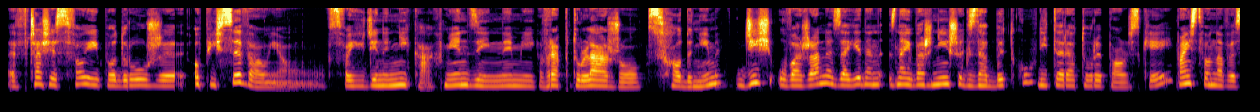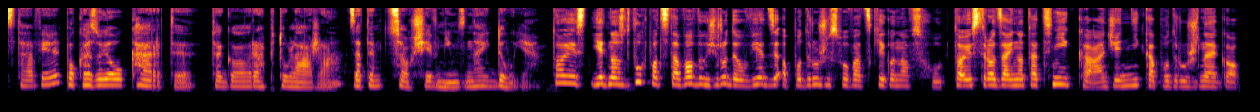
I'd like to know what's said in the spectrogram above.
W czasie swojej podróży opisywał ją w swoich dziennikach, między innymi w Raptularzu Wschodnim, dziś uważany za jeden z najważniejszych zabytków literatury polskiej. Państwo na wystawie pokazują karty tego raptularza, zatem co się w nim znajduje? To jest jedno z dwóch podstawowych źródeł wiedzy o podróży słowackiego na wschód. To jest rodzaj notatnika, dziennika podróżnego.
